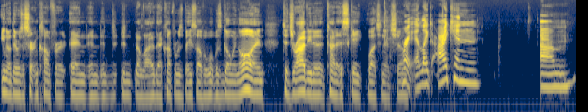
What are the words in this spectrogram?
you know there was a certain comfort and, and and and a lot of that comfort was based off of what was going on to drive you to kind of escape watching that show. Right. And like I can um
